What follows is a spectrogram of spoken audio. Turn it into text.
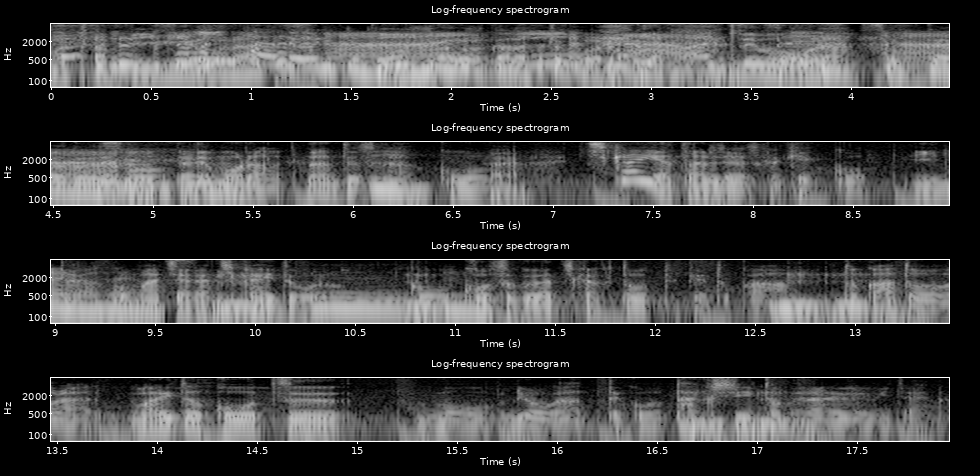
また微妙なでもほらそっからどうですもるみたいな。でもほらなんていうんですか、うん。こう、はい。近いやつあるじゃないですか結構。インターがこう町屋が近いところ、うん。こううん。高速が近く通っててとか、うん。とかあとほら割と交通も量があってこうタクシー止められるみたいな、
